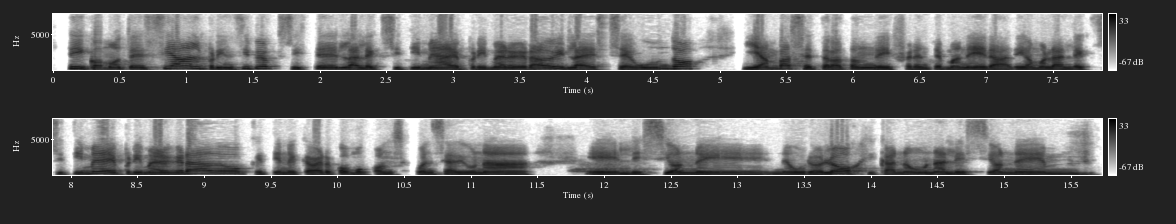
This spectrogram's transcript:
Sí, como te decía al principio, existe la lexitimia de primer grado y la de segundo, y ambas se tratan de diferente manera. Digamos, la lexitimia de primer grado, que tiene que ver como consecuencia de una eh, lesión eh, neurológica, ¿no? Una lesión em,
